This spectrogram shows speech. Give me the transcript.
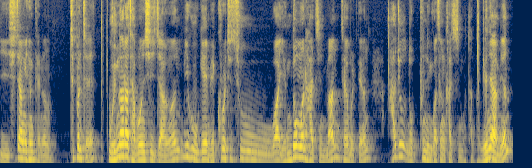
이 시장의 형태는 첫 번째, 우리나라 자본시장은 미국의 매크로 지수와 연동은 하지만 제가 볼 때는 아주 높은 연관성을 가지지 못한다. 왜냐하면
